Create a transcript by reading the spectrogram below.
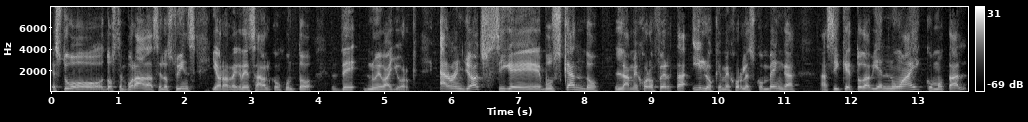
estuvo dos temporadas en los Twins y ahora regresa al conjunto de Nueva York. Aaron Judge sigue buscando la mejor oferta y lo que mejor les convenga, así que todavía no hay como tal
